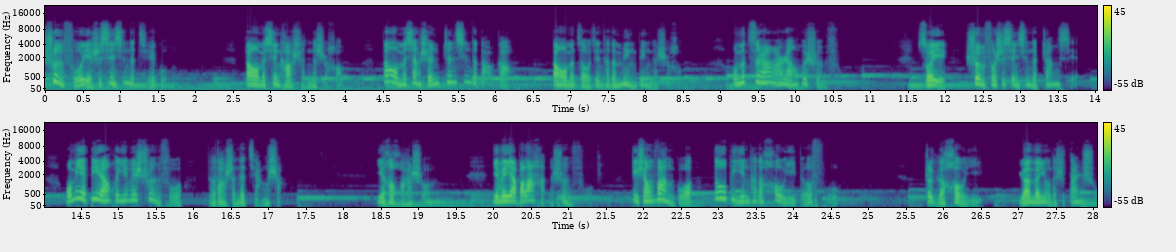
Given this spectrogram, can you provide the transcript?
顺服也是信心的结果。当我们信靠神的时候，当我们向神真心的祷告，当我们走进他的命定的时候，我们自然而然会顺服。所以。顺服是信心的彰显，我们也必然会因为顺服得到神的奖赏。耶和华说：“因为亚伯拉罕的顺服，地上万国都必因他的后裔得福。”这里的后裔，原文用的是单数。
